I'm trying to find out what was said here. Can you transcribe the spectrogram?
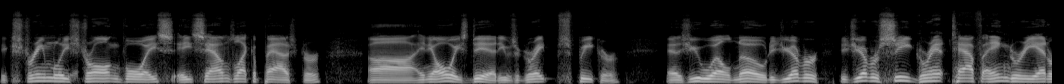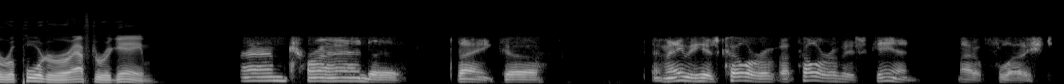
Extremely strong voice. He sounds like a pastor, uh, and he always did. He was a great speaker as you well know. Did you ever did you ever see Grant Teaff angry at a reporter or after a game? I'm trying to think. Uh, maybe his color, uh, color of his skin might have flushed,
